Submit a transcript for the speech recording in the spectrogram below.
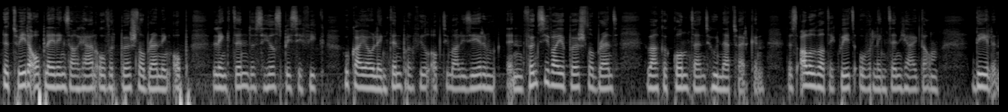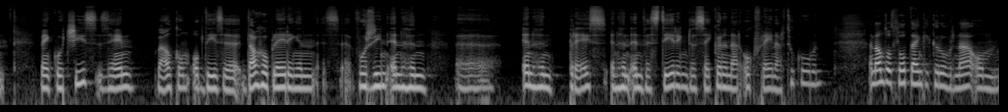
De tweede opleiding zal gaan over personal branding op LinkedIn. Dus heel specifiek, hoe kan jouw LinkedIn-profiel optimaliseren in functie van je personal brand? Welke content, hoe netwerken? Dus alles wat ik weet over LinkedIn ga ik dan delen. Mijn coaches zijn welkom op deze dagopleidingen, eh, voorzien in hun, uh, in hun prijs, in hun investering. Dus zij kunnen daar ook vrij naartoe komen. En dan tot slot denk ik erover na om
